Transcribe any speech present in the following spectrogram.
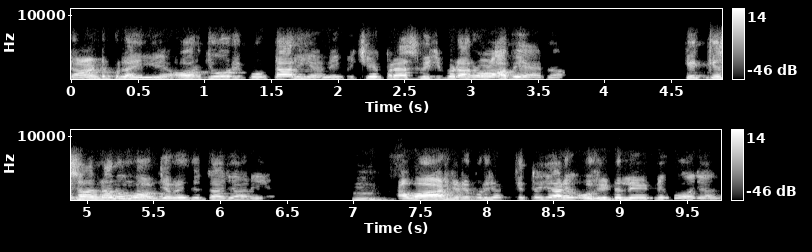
ਡਾਂਟ ਪਲਾਈ ਹੈ ਔਰ ਜੋ ਰਿਪੋਰਟਾਂ ਆ ਰਹੀਆਂ ਨੇ ਪਿੱਛੇ ਪ੍ਰੈਸ ਵਿੱਚ ਬੜਾ ਰੌਲਾ ਪਿਆ ਹੈਗਾ ਕਿ ਕਿਸਾਨਾਂ ਨੂੰ ਮੁਆਵਜ਼ਾ ਨਹੀਂ ਦਿੱਤਾ ਜਾ ਰਿਹਾ ਹੂੰ। ਅਵਾਰਡ ਜਿਹੜੇ ਪ੍ਰੋਜੈਕਟ ਕੀਤੇ ਜਾ ਰਹੇ ਉਹੀ ਡਿਲੇਡ ਨੇ ਬਹੁਤ ਜ਼ਿਆਦਾ।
